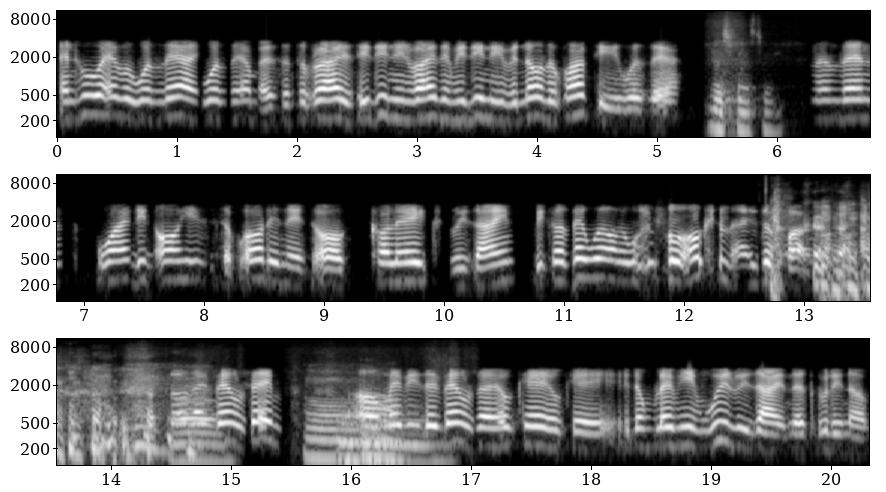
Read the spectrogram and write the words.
And whoever was there was there as a surprise. He didn't invite him. He didn't even know the party was there. Yes, master. And then why did all his subordinates or colleagues resign? because they were the ones who organized the party. so they uh, felt same. Uh, or maybe they felt say, okay, okay, don't blame him. We resign. That's good enough.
